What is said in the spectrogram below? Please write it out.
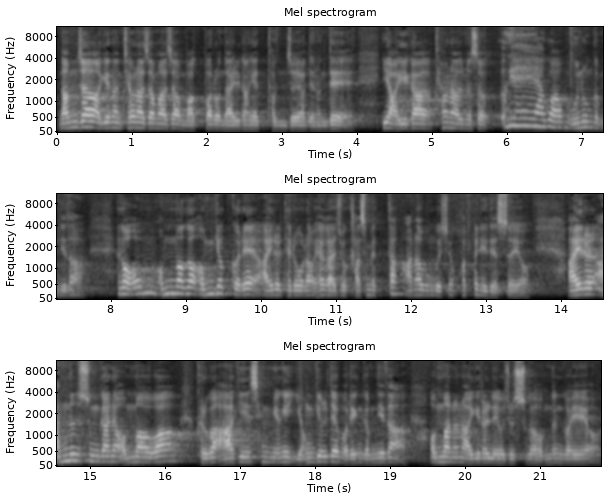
남자 아기는 태어나자마자 막바로 나일강에 던져야 되는데 이 아기가 태어나면서 응애 하고 우는 겁니다. 그러니까 엄마가 엄격거래 아이를 데려오라고 해가지고 가슴에 딱 안아본 것이 확변이 됐어요. 아이를 안는 순간에 엄마와 그리고 아기 생명이 연결돼 버린 겁니다. 엄마는 아기를 내어줄 수가 없는 거예요.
